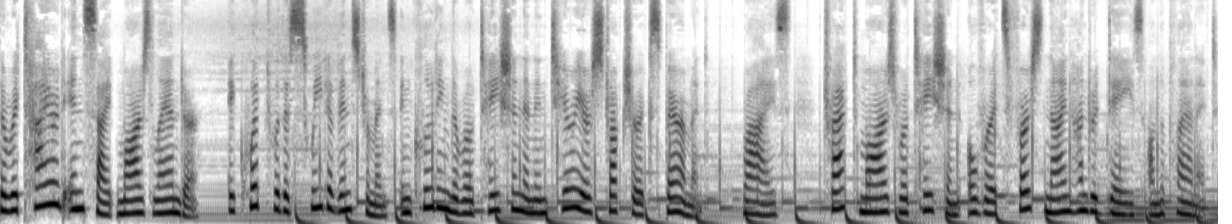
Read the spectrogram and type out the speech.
The retired InSight Mars lander, equipped with a suite of instruments including the Rotation and Interior Structure Experiment, RISE, tracked Mars' rotation over its first 900 days on the planet.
